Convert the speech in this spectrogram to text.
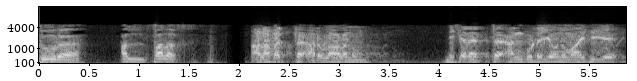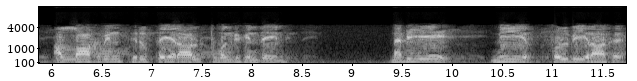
சூர அல் பலக் அளவற்ற அருளாளனும் நிகரற்ற அன்புடையவனுமாகிய அல்லாஹுவின் திருப்பெயரால் துவங்குகின்றேன். நபியே நீர் சொல்வீராக.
